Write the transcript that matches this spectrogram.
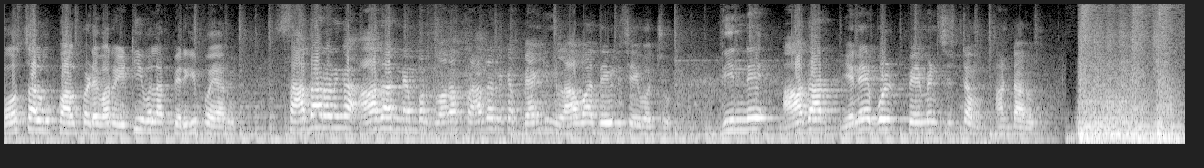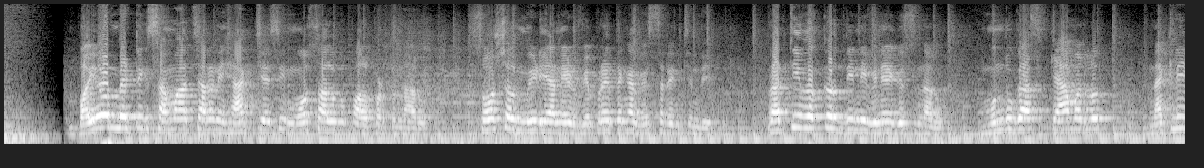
మోసాలకు పాల్పడేవారు ఇటీవల పెరిగిపోయారు. సాధారణంగా ఆధార్ నెంబర్ ద్వారా ప్రాథమిక బ్యాంకింగ్ లావాదేవీలు చేయవచ్చు. దీన్నే ఆధార్ ఎనేబుల్డ్ పేమెంట్ సిస్టమ్ అంటారు. బయోమెట్రిక్ సమాచారాన్ని హ్యాక్ చేసి మోసాలకు పాల్పడుతున్నారు. సోషల్ మీడియా నేడు విపరీతంగా విస్తరించింది. ప్రతి ఒక్కరు దీన్ని వినియోగిస్తున్నారు. ముందుగా స్కామర్లు నకిలీ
